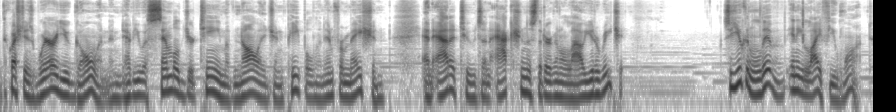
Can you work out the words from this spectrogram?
But the question is, where are you going? And have you assembled your team of knowledge and people and information and attitudes and actions that are going to allow you to reach it? So you can live any life you want.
